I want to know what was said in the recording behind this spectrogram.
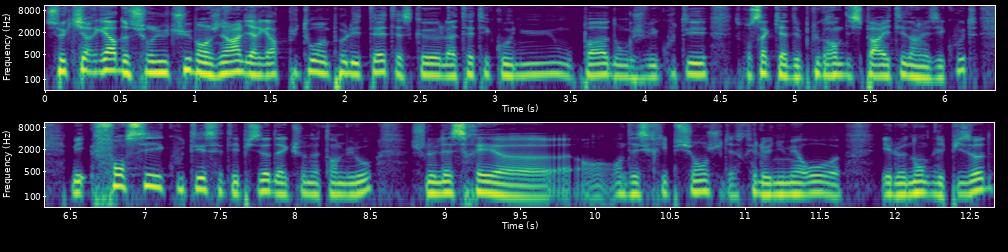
Ceux qui regardent sur YouTube, en général, ils regardent plutôt un peu les têtes. Est-ce que la tête est connue ou pas Donc je vais écouter. C'est pour ça qu'il y a des plus grandes disparités dans les écoutes. Mais foncez écouter cet épisode avec Jonathan Bulot. Je le laisserai en, en description je laisserai le numéro euh, et le nom de l'épisode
